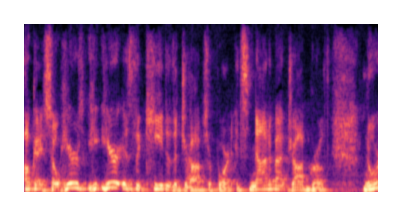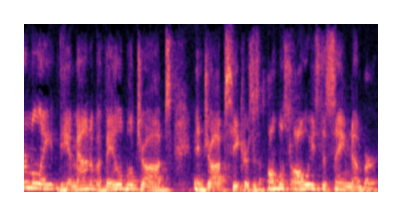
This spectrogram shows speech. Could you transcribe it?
Okay, so here's here is the key to the jobs report. It's not about job growth. Normally, the amount of available jobs and job seekers is almost always the same number.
